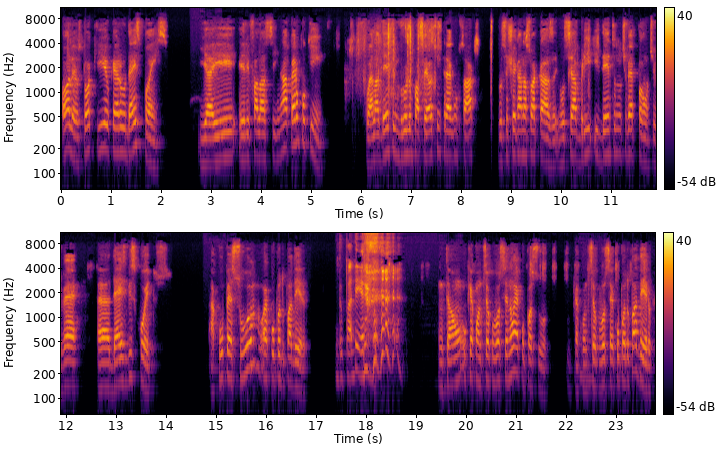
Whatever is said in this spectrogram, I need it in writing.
olha, eu estou aqui, eu quero 10 pães. E aí ele falar assim, ah, pera um pouquinho. Vai lá dentro, embrulha um papel, te entrega um saco você chegar na sua casa e você abrir e dentro não tiver pão, tiver uh, eh, 10 biscoitos, a culpa é sua ou é culpa do padeiro? Do padeiro. então, o que aconteceu com você não é culpa sua. O que aconteceu com você é culpa do padeiro.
